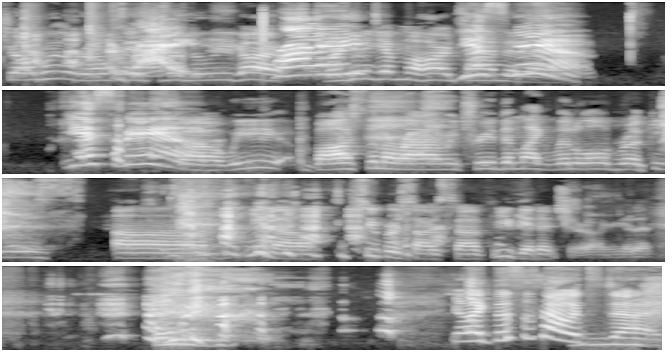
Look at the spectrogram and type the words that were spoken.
Show them who the real faces Right, of the league are. right. We're gonna give them a hard time Yes, today. ma'am. Yes, ma'am. So we bossed them around. We treated them like little old rookies. Um, you know, superstar stuff. You get it, sure, I get it. You're like, this is how it's done.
